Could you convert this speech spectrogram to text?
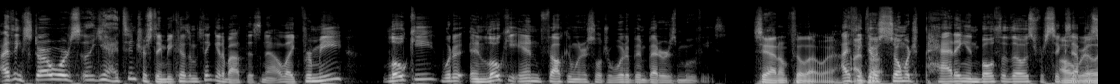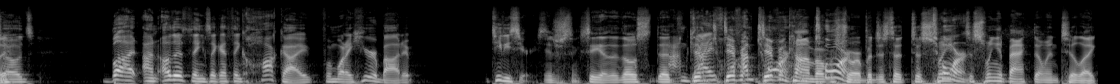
I think Star Wars. uh, Yeah, it's interesting because I'm thinking about this now. Like for me, Loki would and Loki and Falcon Winter Soldier would have been better as movies. See, I don't feel that way. I think there's so much padding in both of those for six Oh, really? episodes. But on other things, like I think Hawkeye, from what I hear about it, TV series. Interesting. See, those the I'm- diff- I- different I'm different combo for sure, but just to, to swing torn. to swing it back though into like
